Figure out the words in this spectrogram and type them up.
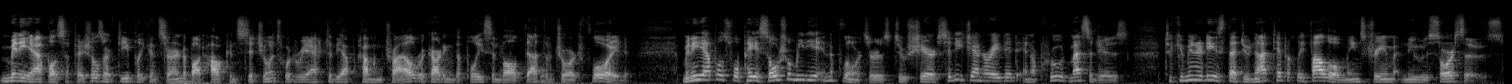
Minneapolis officials are deeply concerned about how constituents would react to the upcoming trial regarding the police involved death of George Floyd. Minneapolis will pay social media influencers to share city generated and approved messages to communities that do not typically follow mainstream news sources.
